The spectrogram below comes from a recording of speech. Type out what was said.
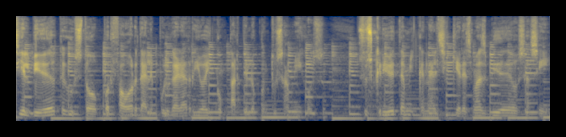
Si el video te gustó, por favor dale pulgar arriba y compártelo con tus amigos. Suscríbete a mi canal si quieres más videos así.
